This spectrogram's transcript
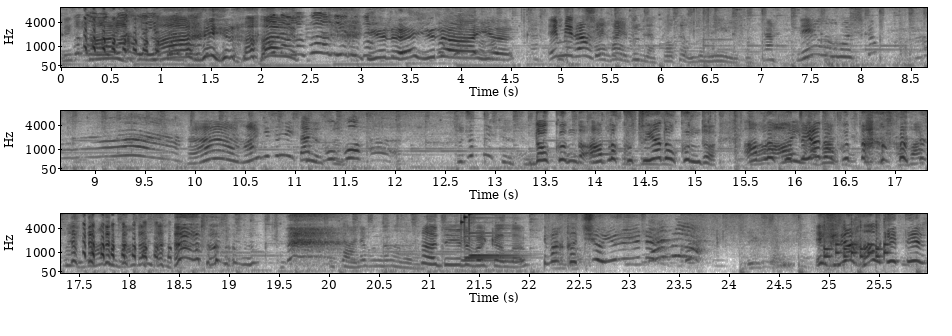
Neyse, Hayır, hayır, hayır. Yürü, yürü, hayır. Emir al. Hayır hayır dur bir dakika bakalım dur ne yiyelim. Heh, ne alalım aşkım? Ha hangisini istiyorsun? bu bu. Sucuk mu istiyorsun? Dokundu. Abla kutuya dokundu. Abla Aa, ay, kutuya abartma. dokundu. Abartma İbrahim ne yapıyorsun? Bir tane bundan alalım. Hadi yürü bakalım. Bak kaçıyor yürü yürü. Emir al getir.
